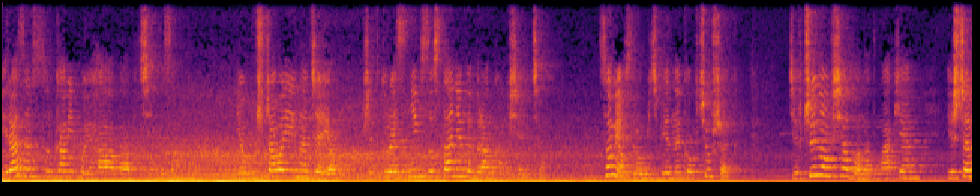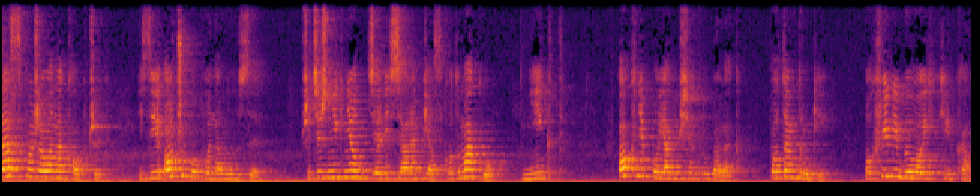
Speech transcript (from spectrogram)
I razem z córkami pojechała babci do zamku. Nie opuszczała jej nadzieja, że któraś z nich zostanie wybranką księcia. Co miał zrobić biedny kopciuszek? Dziewczyną siadła nad makiem, jeszcze raz spojrzała na kopczyk – i z jej oczu popłynęły łzy. Przecież nikt nie oddzieli ziaren piasku od maku. Nikt. W oknie pojawił się wróbelek, potem drugi. Po chwili było ich kilka,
